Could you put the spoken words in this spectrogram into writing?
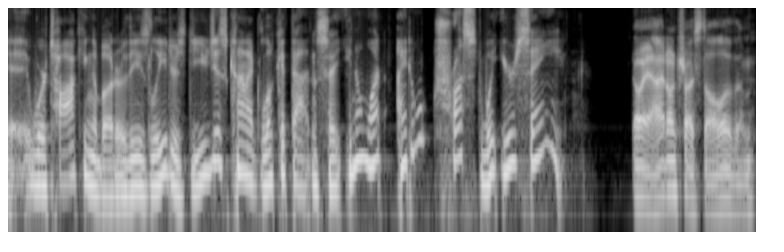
uh, we're talking about or these leaders, do you just kind of look at that and say, you know what? I don't trust what you're saying. Oh yeah, I don't trust all of them.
